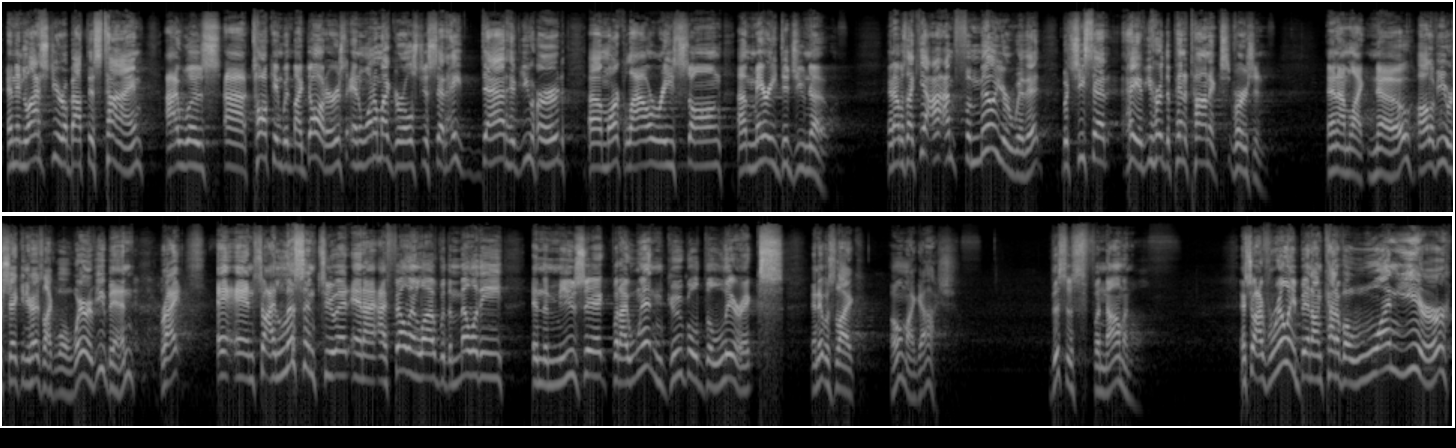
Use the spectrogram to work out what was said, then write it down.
And then last year, about this time, I was uh, talking with my daughters, and one of my girls just said, Hey, Dad, have you heard uh, Mark Lowry's song, uh, Mary Did You Know? And I was like, Yeah, I- I'm familiar with it. But she said, Hey, have you heard the Pentatonix version? And I'm like, No. All of you are shaking your heads like, Well, where have you been? right? And, and, so I listened to it and I, I fell in love with the melody and the music, but I went and Googled the lyrics and it was like, Oh my gosh, this is phenomenal. And so I've really been on kind of a one year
